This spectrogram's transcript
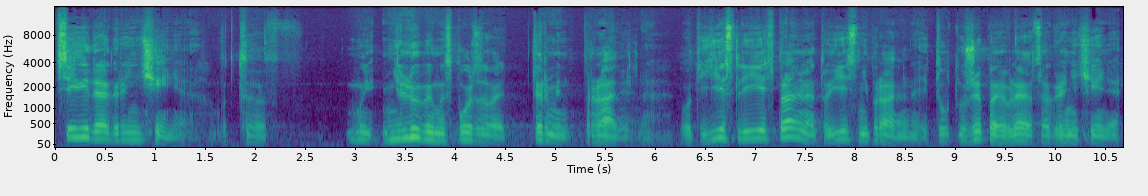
Все виды ограничения. Вот э, мы не любим использовать термин «правильно». Вот если есть правильно, то есть неправильно. И тут уже появляются ограничения.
